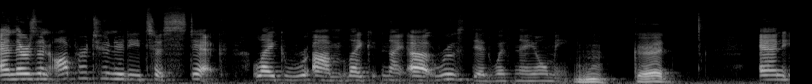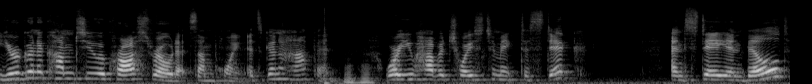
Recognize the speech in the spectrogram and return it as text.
And there's an opportunity to stick, like um, like uh, Ruth did with Naomi. Good. And you're going to come to a crossroad at some point. It's going to happen where you have a choice to make to stick and stay and build,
